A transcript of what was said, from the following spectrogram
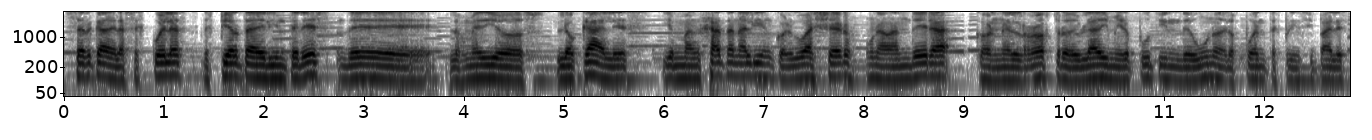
cerca de las escuelas despierta el interés de los medios locales y en Manhattan alguien colgó ayer una bandera con el rostro de Vladimir Putin de uno de los puentes principales.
